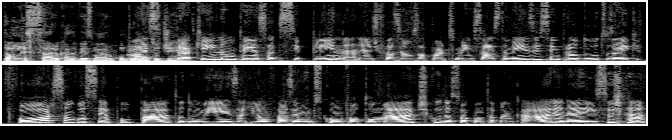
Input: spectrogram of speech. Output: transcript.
tão necessário, cada vez maior, o complemento Mas, de renda. Para quem não tem essa disciplina né, de fazer os aportes mensais, também existem produtos aí que forçam você a poupar todo mês ali, ou fazer um desconto automático da sua conta bancária, né? Isso já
